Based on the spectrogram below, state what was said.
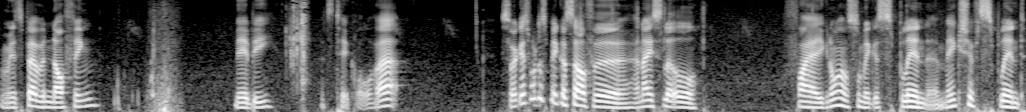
I mean, it's better than nothing. Maybe. Let's take all of that. So I guess we'll just make ourselves a, a nice little fire. You can also make a splint. A makeshift splint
